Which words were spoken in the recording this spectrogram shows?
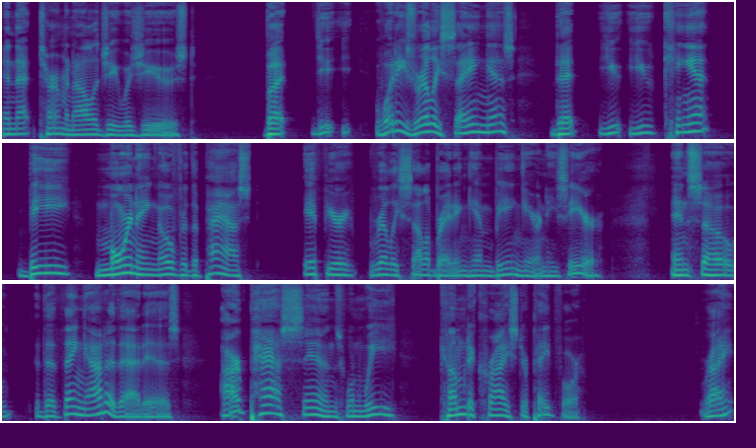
and that terminology was used. But you, what he's really saying is that you you can't be mourning over the past if you're really celebrating him being here and he's here. And so the thing out of that is our past sins when we come to Christ are paid for. Right?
